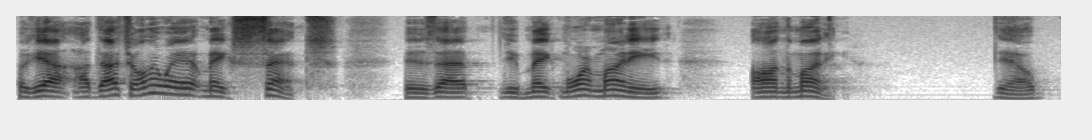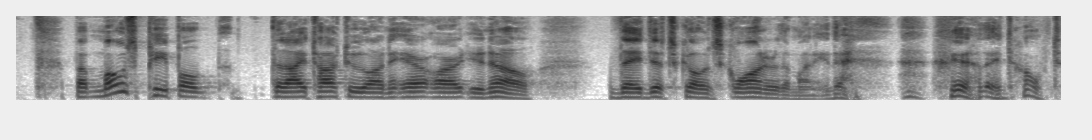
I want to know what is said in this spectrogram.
But yeah, uh, that's the only way it makes sense is that you make more money on the money. You know, but most people that I talk to on air Art, you know, they just go and squander the money. You know, they don't.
